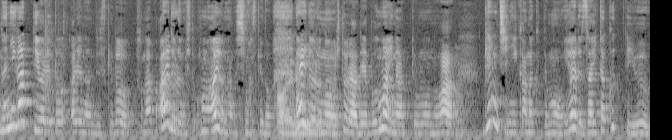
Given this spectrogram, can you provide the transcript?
何がって言われるとあれなんですけどそのやっぱアイドルの人ほんまアイドルの話しますけどはいアイドルの人らでやっぱうまいなって思うのは現地に行かなくてもいわゆる在宅っていう、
